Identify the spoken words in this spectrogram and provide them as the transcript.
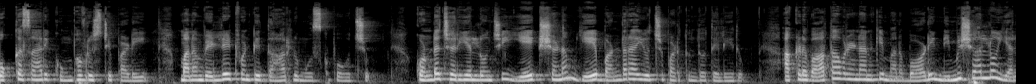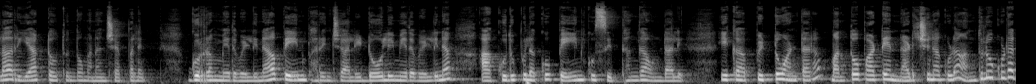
ఒక్కసారి కుంభవృష్టి పడి మనం వెళ్ళేటువంటి దారులు మూసుకుపోవచ్చు. కొండ చర్యల్లోంచి ఏ క్షణం ఏ బండరాయి వచ్చి పడుతుందో తెలియదు అక్కడ వాతావరణానికి మన బాడీ నిమిషాల్లో ఎలా రియాక్ట్ అవుతుందో మనం చెప్పలేం. గుర్రం మీద వెళ్ళినా పెయిన్ భరించాలి డోలీ మీద వెళ్ళినా ఆ కుదుపులకు పెయిన్కు సిద్ధంగా ఉండాలి. ఇక పిట్టు అంటారా? మనతో పాటే నడిచినా కూడా అందులో కూడా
